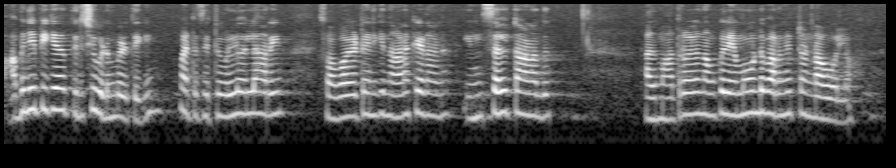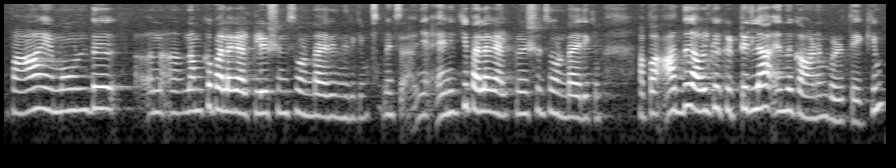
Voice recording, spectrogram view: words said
അഭിനയിപ്പിക്കാതെ തിരിച്ചു വിടുമ്പോഴത്തേക്കും മറ്റു സെറ്റുകളിലും എല്ലാം അറിയും. സ്വാഭാവികമായിട്ടും എനിക്ക് നാണക്കേടാണ്. ഇൻസൾട്ടാണത്. അത് മാത്രമല്ല നമുക്കൊരു എമൗണ്ട് പറഞ്ഞിട്ടുണ്ടാവുമല്ലോ. അപ്പോൾ ആ എമൗണ്ട് നമുക്ക് പല കാൽക്കുലേഷൻസും ഉണ്ടായിരുന്നിരിക്കും. മീൻസ് എനിക്ക് പല കാൽക്കുലേഷൻസും ഉണ്ടായിരിക്കും. അപ്പോൾ അത് അവൾക്ക് കിട്ടില്ല എന്ന് കാണുമ്പോഴത്തേക്കും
